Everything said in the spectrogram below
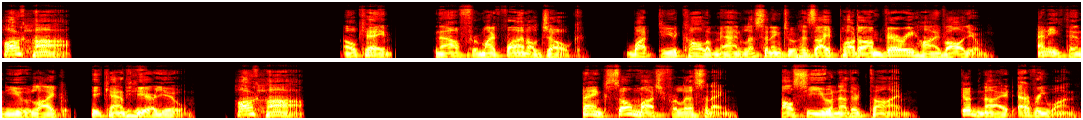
Ha ha. Okay, now for my final joke. What do you call a man listening to his iPod on very high volume? Anything you like, he can't hear you. Ha ha. Thanks so much for listening. I'll see you another time. Good night everyone.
